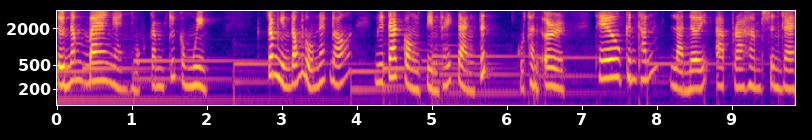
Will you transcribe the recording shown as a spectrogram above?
từ năm 3100 trước công nguyên. Trong những đống đổ nát đó, người ta còn tìm thấy tàn tích của thành Ur, theo Kinh Thánh là nơi Abraham sinh ra.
